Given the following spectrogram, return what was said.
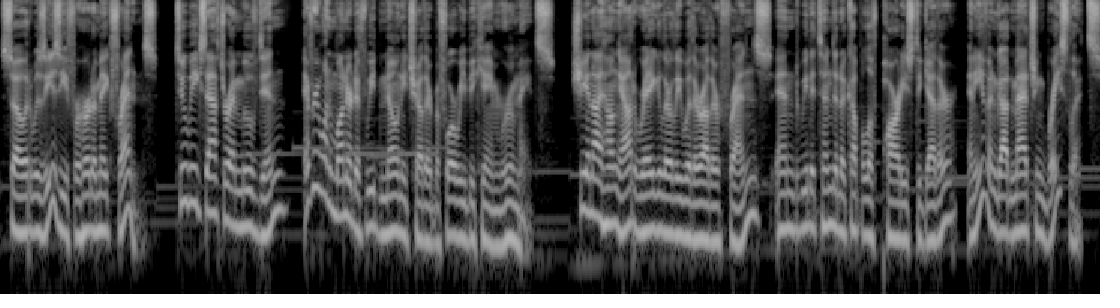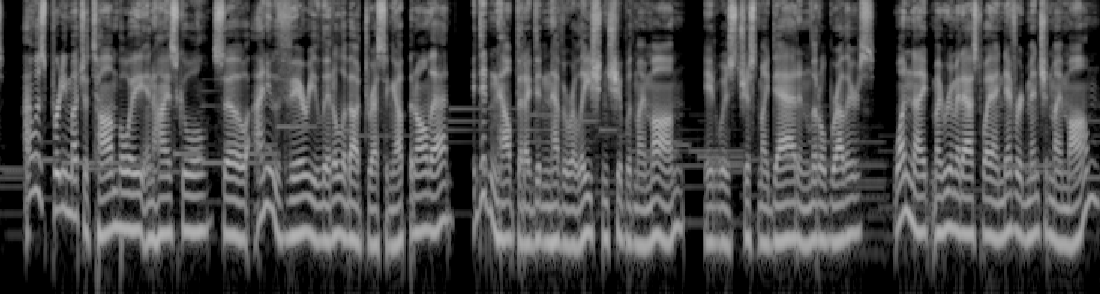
so it was easy for her to make friends. Two weeks after I moved in, everyone wondered if we'd known each other before we became roommates. She and I hung out regularly with her other friends, and we'd attended a couple of parties together and even got matching bracelets. I was pretty much a tomboy in high school, so I knew very little about dressing up and all that. It didn't help that I didn't have a relationship with my mom, it was just my dad and little brothers. One night, my roommate asked why I never had mentioned my mom,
